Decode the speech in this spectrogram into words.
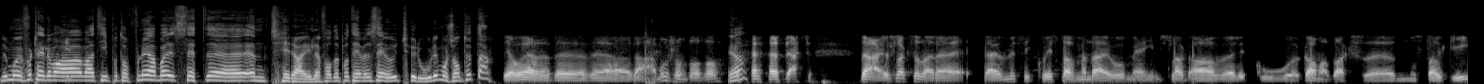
Du må jo fortelle hva, hva er Ti på topp for noe. Jeg har bare sett uh, en trailer for det på TV. Det ser jo utrolig morsomt ut, da. Jo, ja, det, det, er, det er morsomt også. Ja. det, er, det er jo slags sånn derre Det er jo en musikkquiz, da, men det er jo med innslag av litt god gammeldags eh, nostalgi.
